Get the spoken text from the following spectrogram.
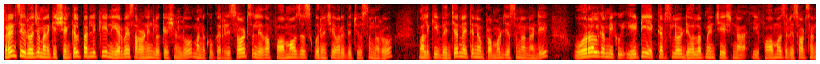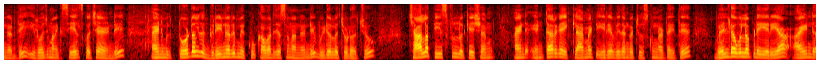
ఫ్రెండ్స్ ఈరోజు మనకి శంకల్పల్లికి నియర్ బై సరౌండింగ్ లొకేషన్లో మనకు ఒక రిసార్ట్స్ లేదా ఫామ్ హౌసెస్ గురించి ఎవరైతే చూస్తున్నారో వాళ్ళకి వెంచర్ని అయితే నేను ప్రమోట్ చేస్తున్నానండి. ఓవరాల్గా మీకు ఎయిటీ ఎకర్స్లో డెవలప్మెంట్ చేసిన ఈ ఫామ్ హౌస్ రిసార్ట్స్ అనేది ఈరోజు మనకి సేల్స్కి వచ్చాయండి. అండ్ మీకు టోటల్గా గ్రీనరీ మీకు కవర్ చేస్తున్నానండి. వీడియోలో చూడవచ్చు చాలా పీస్ఫుల్ లొకేషన్ అండ్ ఎంటైర్గా ఈ క్లైమేట్ ఏరియా విధంగా చూసుకున్నట్టయితే వెల్ డెవలప్డ్ ఏరియా అండ్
